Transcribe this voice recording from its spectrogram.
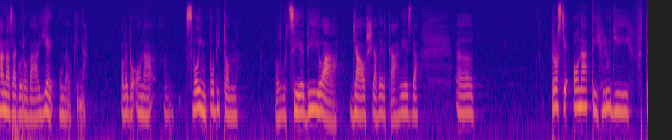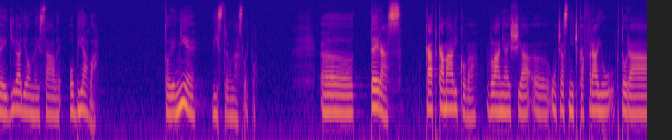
Hanna Zagorová je umelkyňa. Lebo ona svojim pobytom Lucie Bílá, ďalšia veľká hviezda. E, proste ona tých ľudí v tej divadelnej sále objala. To je nie výstrel na slepo. E, teraz Katka Máliková, vláňajšia e, účastníčka Fraju, ktorá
